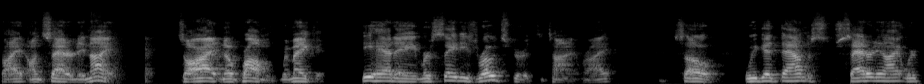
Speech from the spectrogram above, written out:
right? On Saturday night. It's all right, no problem. We make it. He had a Mercedes Roadster at the time, right? So we get down to Saturday night. We're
